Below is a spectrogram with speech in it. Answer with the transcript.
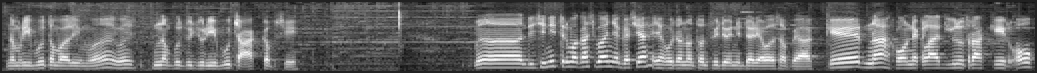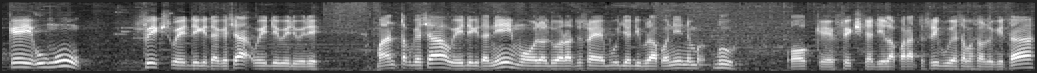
6000 tambah 5, 67000 cakep sih. Nah, di sini terima kasih banyak guys ya yang udah nonton video ini dari awal sampai akhir. Nah, connect lagi lu terakhir. Oke, ungu. Fix WD kita guys ya. WD WD WD. Mantap guys ya. WD kita nih modal 200.000 jadi berapa nih? Buh. Oke, fix jadi 800.000 ya sama saldo kita.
